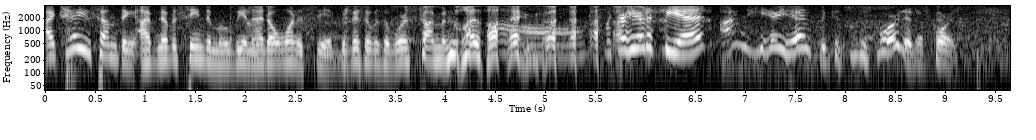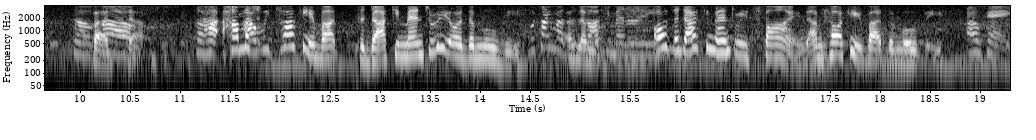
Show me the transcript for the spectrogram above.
I tell you something, I've never seen the movie and I don't want to see it because it was the worst time in my life. but you're here to see it. I'm here, yes, because to support it, of course. So, But, um, uh, so how, how much? Are we talking about the documentary or the movie? We're talking about the Uh, mo- documentary. Oh, the documentary is fine. I'm talking about the movie, okay.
